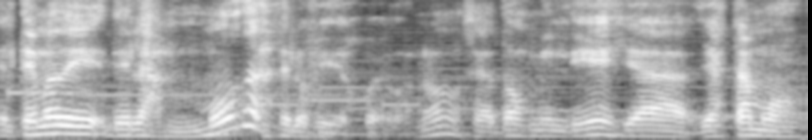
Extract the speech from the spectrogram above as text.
el tema de, de las modas de los videojuegos, ¿no? O sea, 2010 ya, ya estamos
